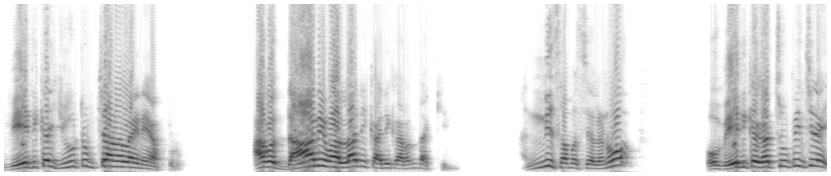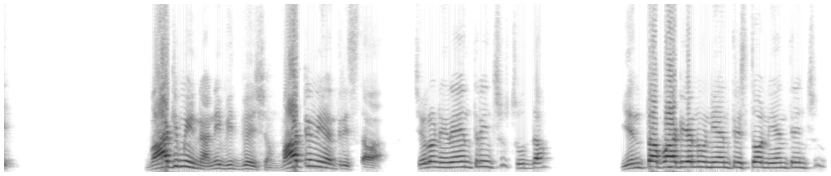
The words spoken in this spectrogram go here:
వేదిక యూట్యూబ్ ఛానల్ అయినాయి అప్పుడు. అగో దాని వల్ల నీకు అధికారం దక్కింది. అన్ని సమస్యలను ఓ వేదికగా చూపించినాయి. వాటి మీద నీ విద్వేషం వాటిని నియంత్రిస్తావా? చలో నియంత్రించు చూద్దాం. ఎంత పాటుగా నువ్వు నియంత్రిస్తావు నియంత్రించు.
